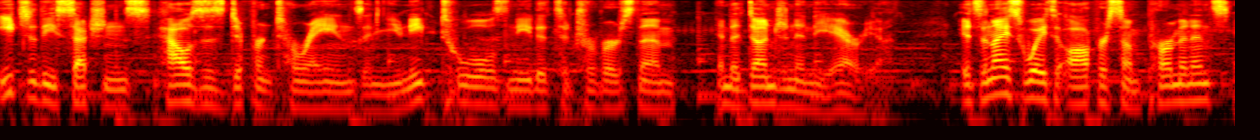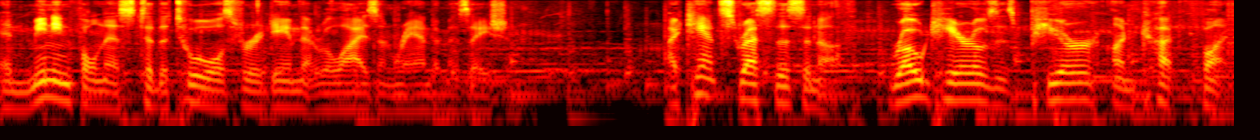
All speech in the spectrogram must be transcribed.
Each of these sections houses different terrains and unique tools needed to traverse them and the dungeon in the area. It's a nice way to offer some permanence and meaningfulness to the tools for a game that relies on randomization. I can't stress this enough. Rogue Heroes is pure, uncut fun.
